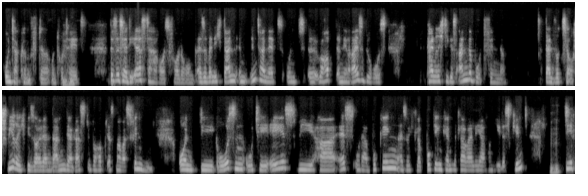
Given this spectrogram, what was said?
Unterkünfte und mhm. Hotels. Mhm. Das ist ja die erste Herausforderung. Also wenn ich dann im Internet und äh, überhaupt an den Reisebüros kein richtiges Angebot finde, dann wird es ja auch schwierig. Wie soll denn dann der Gast überhaupt erstmal was finden? Und die großen OTAs wie HRS oder Booking, also ich glaube, Booking kennt mittlerweile ja nun jedes Kind, mhm. die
